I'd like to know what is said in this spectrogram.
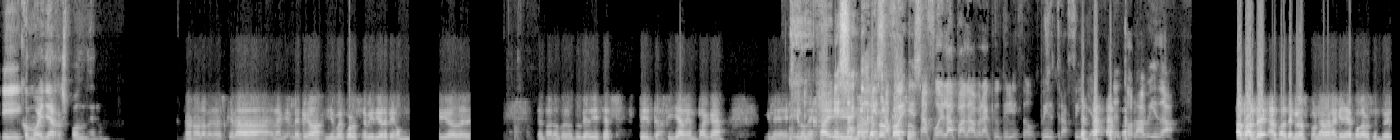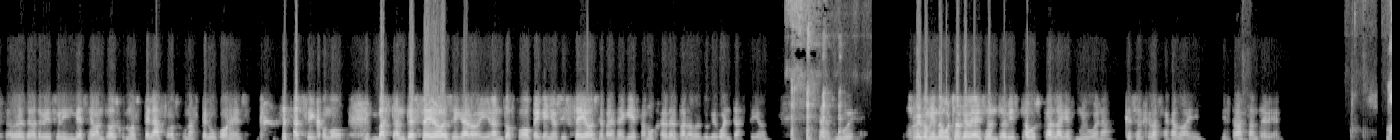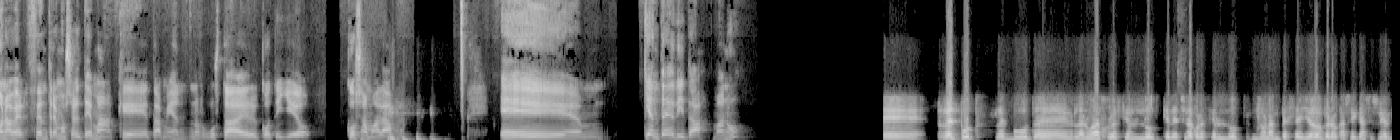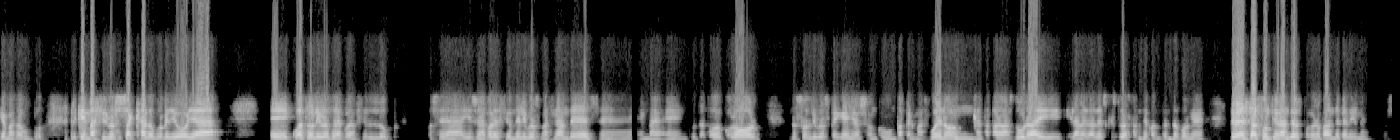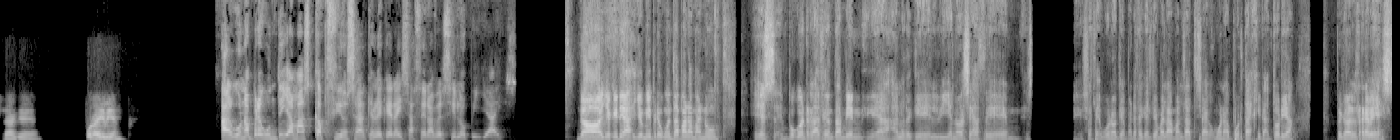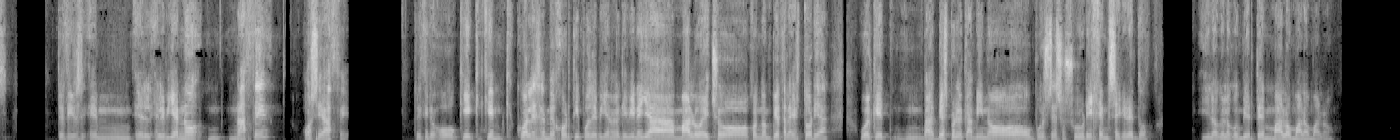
y cómo ella responde, ¿no? No, no, la verdad es que era, le pegaba, yo me acuerdo ese vídeo, le pegó un vídeo de, del palo, pero tú qué dices, piltrafilla, ven para acá y, le, y lo deja ahí Exacto, marcando esa el fue, paso. esa fue la palabra que utilizó, piltrafilla, de toda la vida. Aparte, aparte que no es por nada, en aquella época los entrevistadores de la televisión inglesa iban todos con unos pelazos, con unas pelucones, así como bastante feos, y claro, y eran todos como pequeños y feos, se parece aquí esta mujer del palo que tú que cuentas, tío. O sea, es muy... Os recomiendo mucho que veáis la entrevista, buscarla, que es muy buena, que Sergio la ha sacado ahí, y está bastante bien. Bueno, a ver, centremos el tema, que también nos gusta el cotilleo, cosa mala. Eh, ¿Quién te edita, Manu? Eh, Red Boot, Red Boot, eh, la nueva colección Loop, que de hecho la colección Loop no la empecé yo, pero casi casi soy el que más el que más libros he sacado, porque llevo ya eh, cuatro libros de la colección Loop. O sea, y es una colección de libros más grandes, eh, en, en a todo color, no son libros pequeños, son como un papel más bueno, una tapada más dura, y, y la verdad es que estoy bastante contento, porque deben estar funcionando, porque no paran de pedirme, o sea que por ahí bien. ¿Alguna preguntilla más capciosa que le queráis hacer a ver si lo pilláis? No, yo quería, yo mi pregunta para Manu es un poco en relación también eh, a, lo de que el villano se hace, se hace bueno, que parece que el tema de la maldad sea como una puerta giratoria, pero al revés. Es decir, em, el, el villano nace o se hace. Es decir, o qué, qué- ¿cuál es el mejor tipo de villano? ¿El que viene ya malo hecho cuando empieza la historia? ¿O el que mm, ves por el camino, pues eso, su origen secreto y lo que lo convierte en malo, malo, malo?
